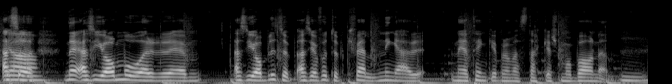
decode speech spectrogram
Alltså, Ja. nej, alltså jag mår, ehm, alltså jag blir typ, alltså jag får typ kvällningar när jag tänker på de här stackars små barnen. Mm.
